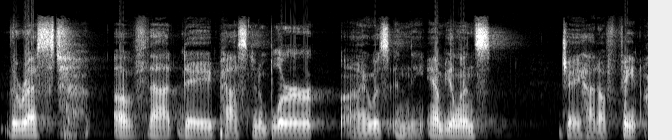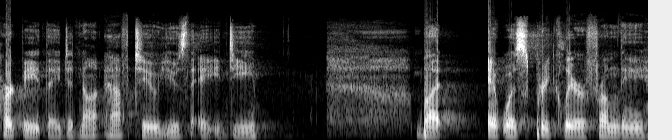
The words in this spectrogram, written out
The rest of that day passed in a blur. I was in the ambulance. Jay had a faint heartbeat. They did not have to use the AED but it was pretty clear from the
